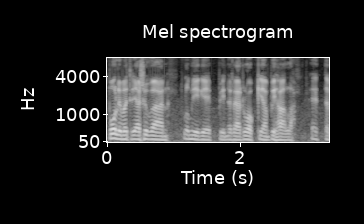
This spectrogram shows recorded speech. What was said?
puoli metriä syvään lumikeeppiin erään ruokkiaan pihalla. Että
